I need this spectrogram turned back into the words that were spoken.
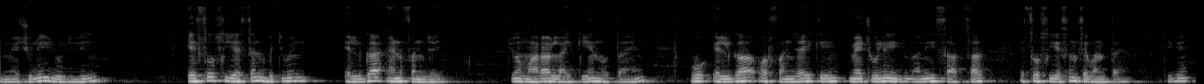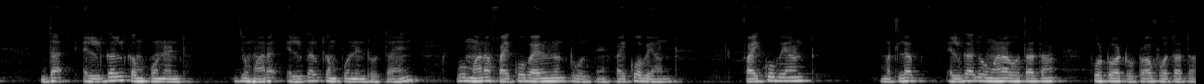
mutually usually association between alga and fungi जो हमारा लाइकेन होता है वो एल्गा और फंजाई के मैचुली यानी साथ साथ एसोसिएशन से बनता है ठीक है द एल्गल कंपोनेंट जो हमारा एल्गल कंपोनेंट होता है वो हमारा फाइकोबायोंट बोलते हैं फाइकोबायोंट फाइकोबायोंट मतलब एल्गा जो हमारा होता था फोटोआटोट्रॉफ होता था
